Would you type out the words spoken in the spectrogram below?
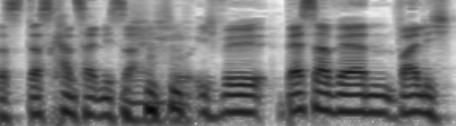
Das, das kann es halt nicht sein. So, ich will besser werden, weil ich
